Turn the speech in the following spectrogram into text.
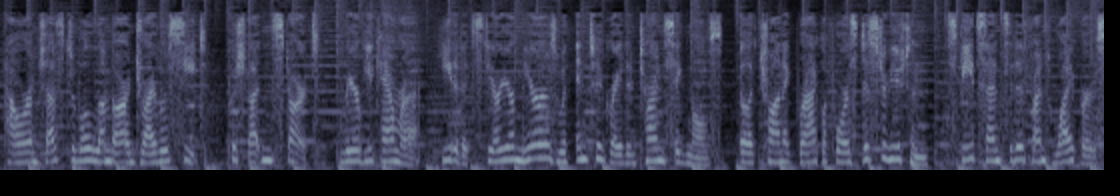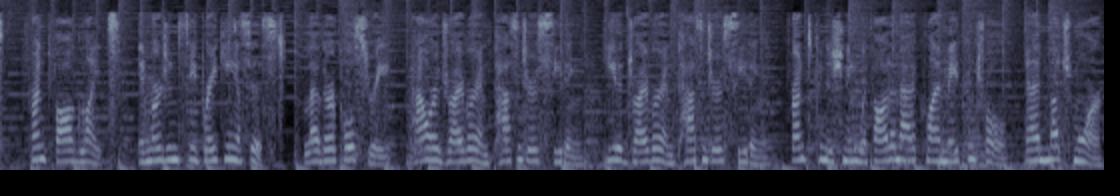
power adjustable lumbar driver seat, push-button start, rear view camera, heated exterior mirrors with integrated turn signals, electronic brake force distribution, speed-sensitive front wipers, front fog lights, emergency braking assist, leather upholstery, power driver and passenger seating, heated driver and passenger seating, front conditioning with automatic climate control, and much more.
